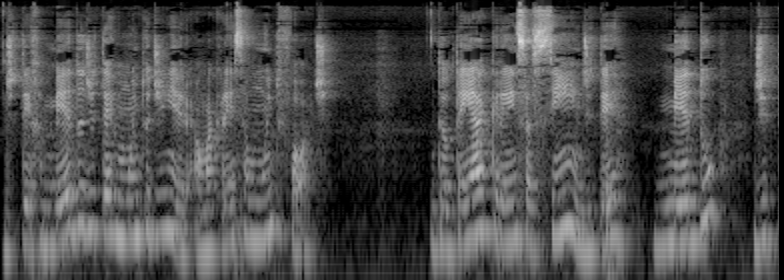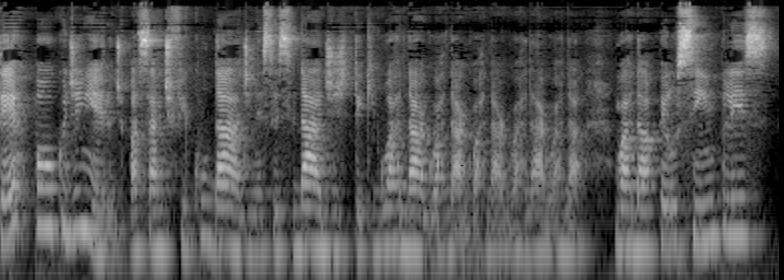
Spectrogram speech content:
de ter medo de ter muito dinheiro. É uma crença muito forte. Então tem a crença sim de ter medo de ter pouco dinheiro, de passar dificuldade, necessidade de ter que guardar, guardar, guardar, guardar, guardar, guardar pelo simples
